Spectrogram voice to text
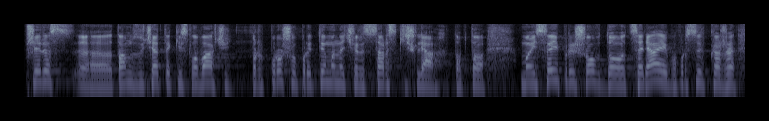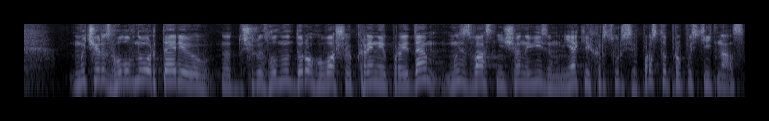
Через е, там звучать такі слова, що прошу пройти мене через царський шлях. Тобто Мойсей прийшов до царя і попросив, каже: ми через головну артерію, е, через головну дорогу вашої країни пройдемо, ми з вас нічого не візьмемо, ніяких ресурсів, просто пропустіть нас.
